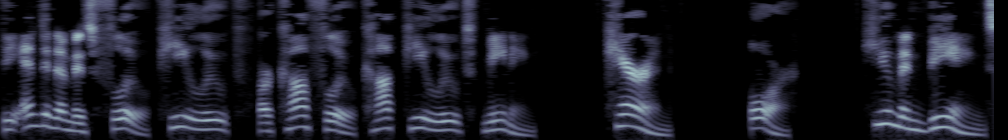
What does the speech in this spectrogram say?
The endonym is flu, p or ka flu, ka p meaning Karen or Human beings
